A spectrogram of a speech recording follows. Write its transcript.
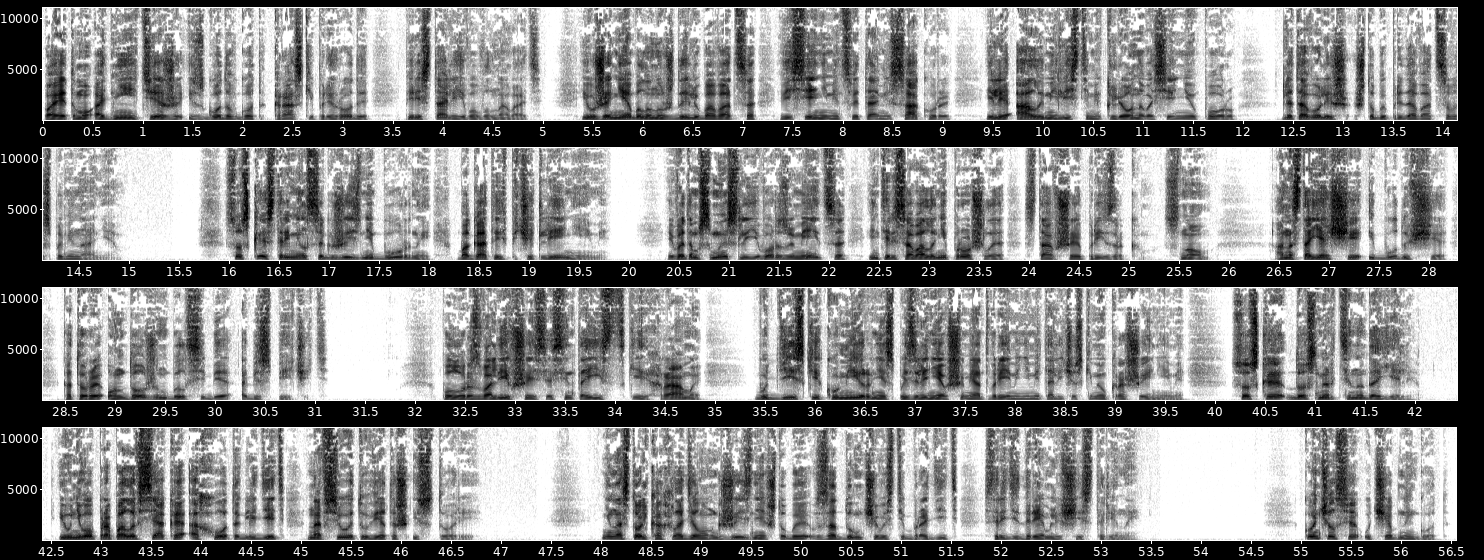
Поэтому одни и те же из года в год краски природы перестали его волновать, и уже не было нужды любоваться весенними цветами сакуры или алыми листьями клена в осеннюю пору, для того лишь, чтобы предаваться воспоминаниям. Соске стремился к жизни бурной, богатой впечатлениями. И в этом смысле его, разумеется, интересовало не прошлое, ставшее призраком, сном, а настоящее и будущее, которое он должен был себе обеспечить. Полуразвалившиеся синтоистские храмы, буддийские кумирни с позеленевшими от времени металлическими украшениями Соске до смерти надоели — и у него пропала всякая охота глядеть на всю эту ветошь истории. Не настолько охладел он к жизни, чтобы в задумчивости бродить среди дремлющей старины. Кончился учебный год.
